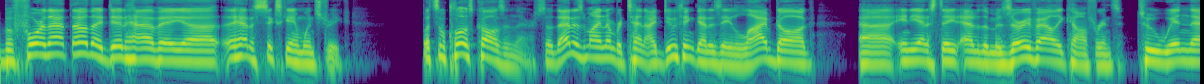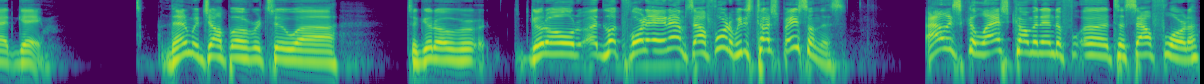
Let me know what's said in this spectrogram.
before that, though, they did have a uh, they had a six game win streak, but some close calls in there. So that is my number ten. I do think that is a live dog. Uh, Indiana State out of the Missouri Valley Conference to win that game. Then we jump over to uh, to good over good old uh, look Florida A and M South Florida. We just touched base on this. Alex Golesh coming into uh, to South Florida.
